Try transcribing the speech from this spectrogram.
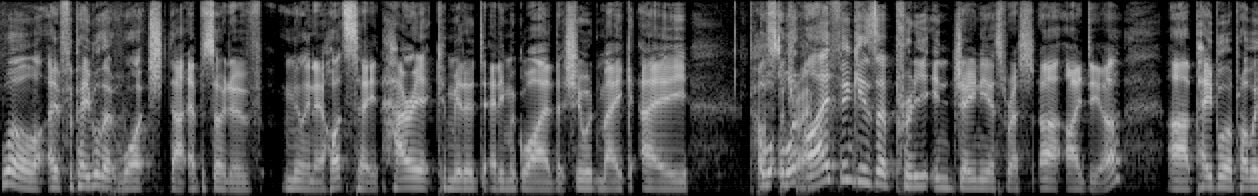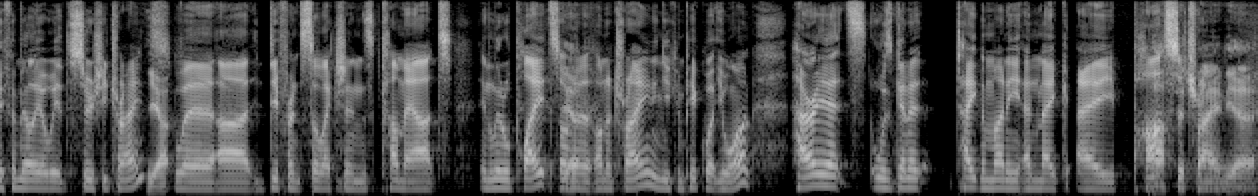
Well, uh, for people that watched that episode of Millionaire Hot Seat, Harriet committed to Eddie McGuire that she would make a Pasta what train. I think is a pretty ingenious res- uh, idea. Uh, people are probably familiar with sushi trains, Yep. where uh, different selections come out in little plates on, Yeah. a, on a train, and you can pick what you want. Harriet's was going to take the money and make a pasta, Pasta train, yeah.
